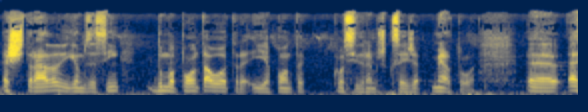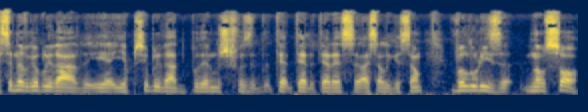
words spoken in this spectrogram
a estrada, digamos assim, de uma ponta à outra e a ponta consideramos que seja Mértola. Uh, essa navegabilidade e a, e a, possibilidade de podermos fazer, ter, ter, ter essa, essa ligação valoriza não só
